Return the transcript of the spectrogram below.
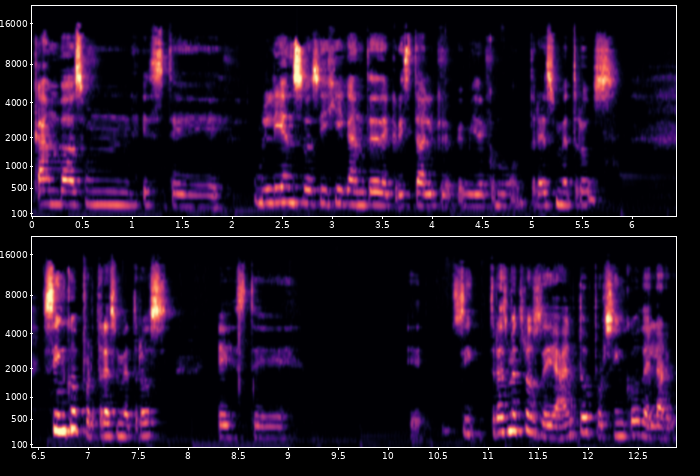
canvas, un, este, un lienzo así gigante de cristal, creo que mide como 3 metros, 5 por 3 metros, este, eh, sí, 3 metros de alto por 5 de largo.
